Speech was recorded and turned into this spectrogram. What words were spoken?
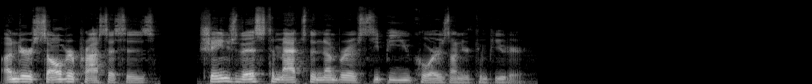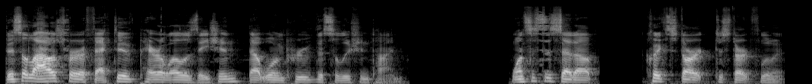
Under Solver Processes, change this to match the number of CPU cores on your computer. This allows for effective parallelization that will improve the solution time. Once this is set up, click Start to start Fluent.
